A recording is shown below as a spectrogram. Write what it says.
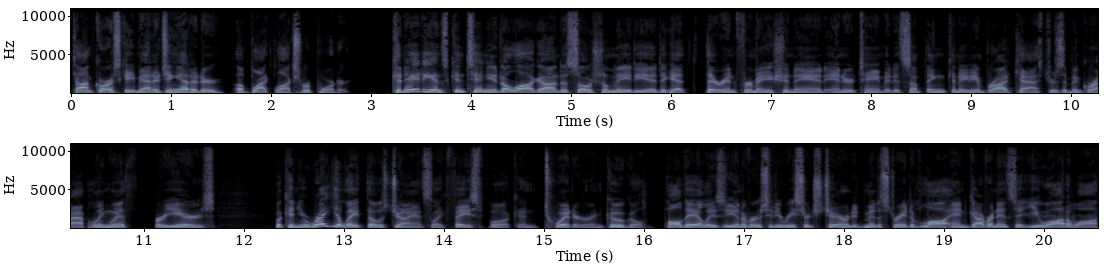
Tom Korski, managing editor of Blacklock's Reporter. Canadians continue to log on to social media to get their information and entertainment. It's something Canadian broadcasters have been grappling with for years. But can you regulate those giants like Facebook and Twitter and Google? Paul Daly is a university research chair in administrative law and governance at U Ottawa,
